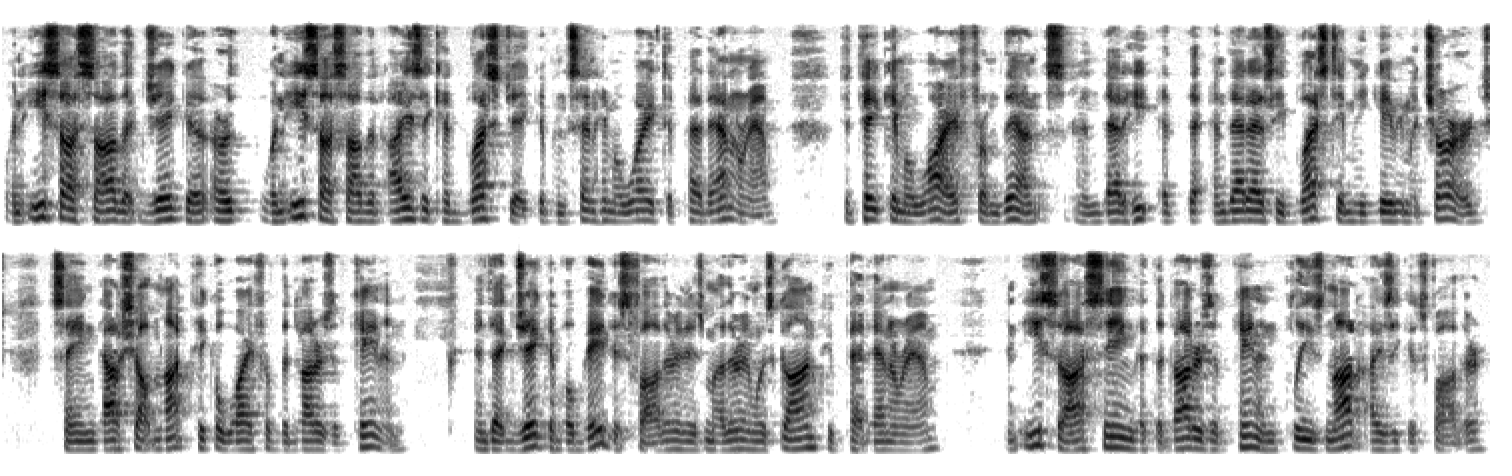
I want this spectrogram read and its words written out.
When Esau saw that Jacob, or when Esau saw that Isaac had blessed Jacob and sent him away to Padan Aram to take him a wife from thence, and that he and that as he blessed him, he gave him a charge, saying, Thou shalt not take a wife of the daughters of Canaan, and that Jacob obeyed his father and his mother and was gone to Padan Aram and Esau, seeing that the daughters of Canaan pleased not Isaac his father,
